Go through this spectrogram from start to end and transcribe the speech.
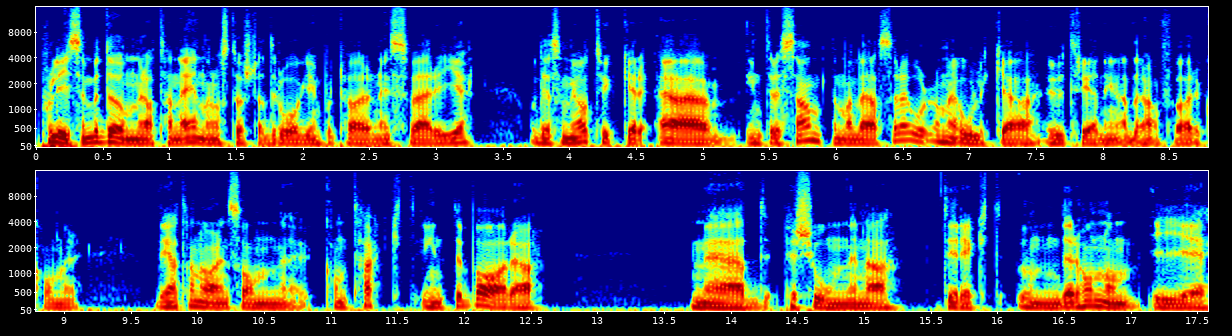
Polisen bedömer att han är en av de största drogimportörerna i Sverige. Och det som jag tycker är intressant när man läser de här olika utredningarna där han förekommer, det är att han har en sån eh, kontakt, inte bara med personerna direkt under honom i, eh,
